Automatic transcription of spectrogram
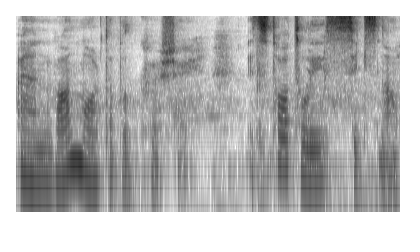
And one more double crochet. It's totally six now.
